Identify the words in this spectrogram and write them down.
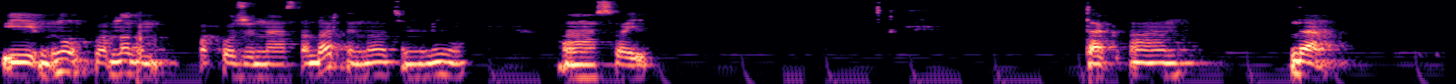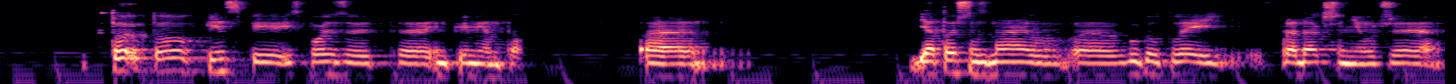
И, ну, во многом похожи на стандартные, но, тем не менее, э, свои. Так, э, да. Кто, кто, в принципе, использует э, Incremental? Э, я точно знаю, в э, Google Play в продакшене уже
